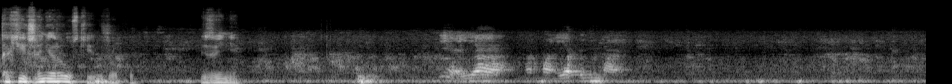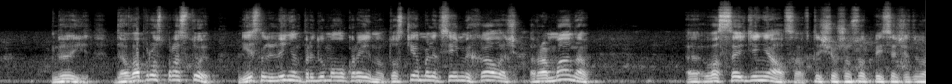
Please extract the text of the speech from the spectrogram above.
Какие же они русские в жопу. Извини. Не, я нормально, я понимаю. Да, да вопрос простой. Если Ленин придумал Украину, то с кем Алексей Михайлович Романов э, воссоединялся в 1654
